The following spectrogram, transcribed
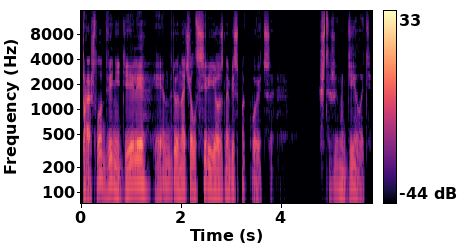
Прошло две недели, и Эндрю начал серьезно беспокоиться. Что же ему делать?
